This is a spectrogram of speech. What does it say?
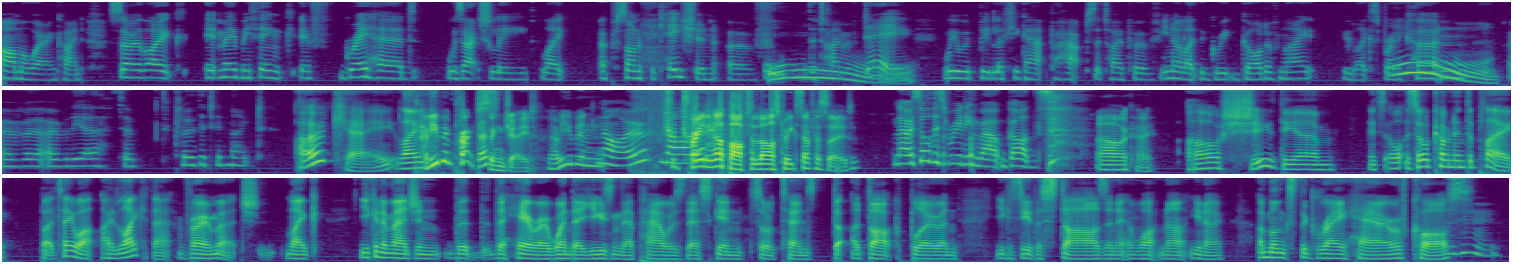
armor wearing kind. So, like, it made me think if grey haired was actually like a personification of the time of day, we would be looking at perhaps a type of, you know, like the Greek god of night who like spread a curtain over over the earth to, to clothe it in night. Okay, like Have you been practicing, Jade? Have you been No, no, training up after last week's episode? No, it's all this reading about gods. Oh, okay. Oh shoot, the um, it's all it's all coming into play. But I tell you what, I like that very much. Like you can imagine the the hero when they're using their powers, their skin sort of turns d- a dark blue, and you can see the stars in it and whatnot. You know, amongst the grey hair, of course.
